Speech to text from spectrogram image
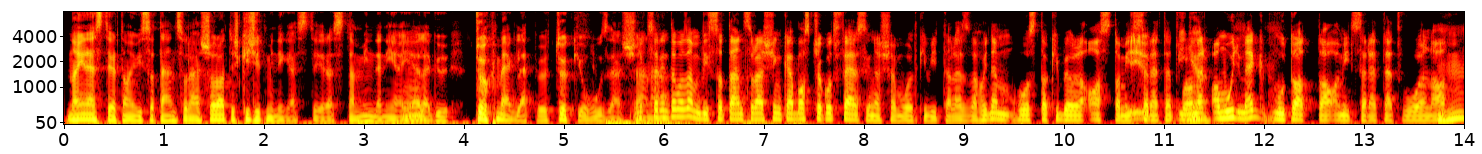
Na én ezt értem a visszatáncolás alatt, és kicsit mindig ezt éreztem minden ilyen hmm. jellegű, tök meglepő, tök jó húzásánál. Szerintem az nem visszatáncolás, inkább az csak ott felszínesen volt kivitelezve, hogy nem hozta ki belőle azt, amit I- szeretett volna, igen. mert amúgy megmutatta, amit szeretett volna, uh-huh.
